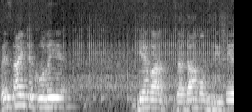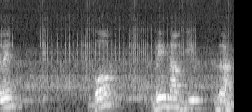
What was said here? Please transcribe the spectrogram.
Ви знаєте, коли Єва з Адамом зрішили, Бог вигнав їх з раю.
